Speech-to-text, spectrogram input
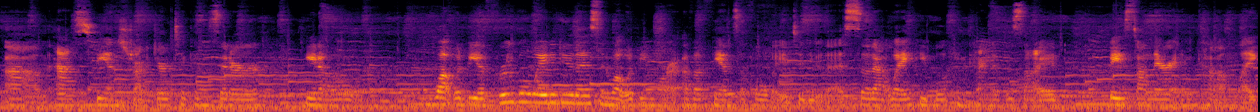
um, asked the instructor to consider you know what would be a frugal way to do this and what would be more of a fanciful way to do this. So that way people can kind of decide based on their income like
